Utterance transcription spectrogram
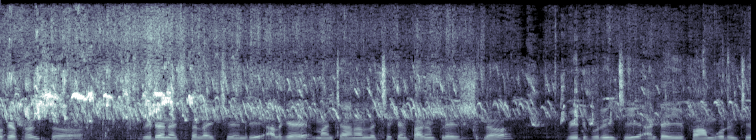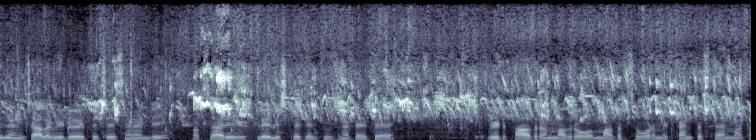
ఓకే ఫ్రెండ్స్ వీడియో నచ్చితే లైక్ చేయండి. అలాగే మన ఛానల్లో చికెన్ ఫార్మింగ్ ప్లేస్లో వీటి గురించి అంటే ఈ ఫామ్ గురించి నేను చాలా వీడియో అయితే చేశానండి. ఒకసారి ప్లేలిస్ట్లోకి వెళ్ళి చూసినట్టయితే వీటి ఫాదర్ అండ్ మదర్ మదర్స్ కూడా మీకు కనిపిస్తాయి అన్నమాట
